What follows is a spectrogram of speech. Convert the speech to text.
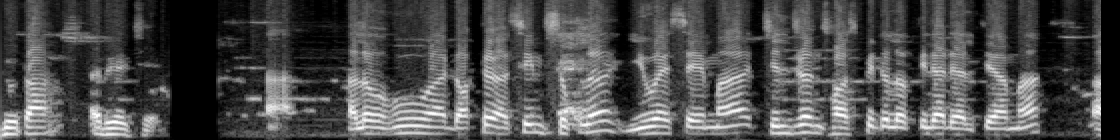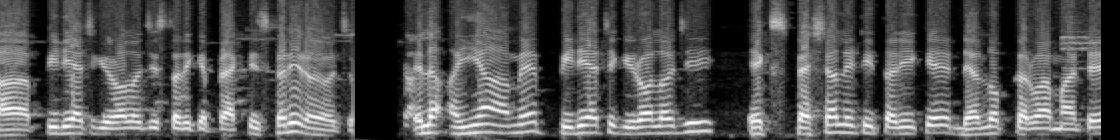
જોતા રહે છે. હેલો હું ડોક્ટર અસીમ શુક્લ યુએસએમાં ચિલ્ડ્રન્સ હોસ્પિટલ ઓફ ફિલાડેલ્ફિયામાં પીડિયાટ્રિક યુરોલોજીસ્ટ તરીકે પ્રેક્ટિસ કરી રહ્યો છું. એટલે અહીંયા અમે પીડિયાટ્રિક યુરોલોજી એક સ્પેશિયાલિટી તરીકે ડેવલપ કરવા માટે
